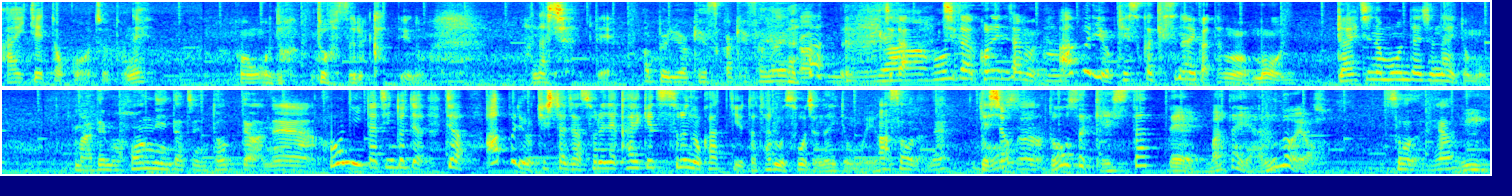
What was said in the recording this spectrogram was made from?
相手とこうちょっとね今後どどうするかっていうのを話し合って。アプリを消すか消さないか。い違う違うこれ多分、うん。アプリを消すか消せないか多分もう大事な問題じゃないと思うまあでも本人たちにとってはね。本人たちにとってはじゃあアプリを消したらじゃあそれで解決するのかっていうと多分そうじゃないと思うよ。あそうだね。でしょ？うんどうせ消したってまたやるのよ。そうだね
